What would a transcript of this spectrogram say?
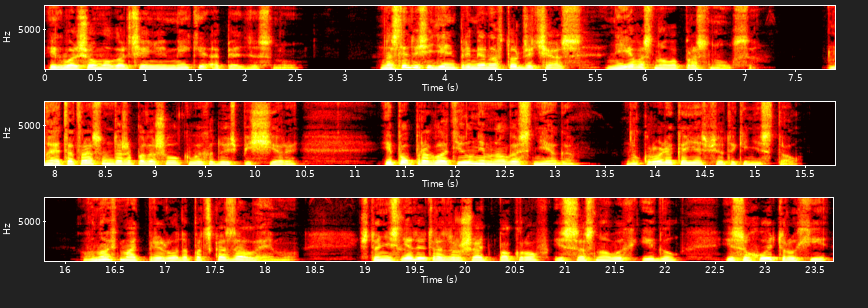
и к большому огорчению Мики опять заснул. На следующий день, примерно в тот же час, Ниева снова проснулся. На этот раз он даже подошел к выходу из пещеры и проглотил немного снега, но кролика есть все-таки не стал. Вновь мать природа подсказала ему, что не следует разрушать покров из сосновых игл и сухой трухи,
